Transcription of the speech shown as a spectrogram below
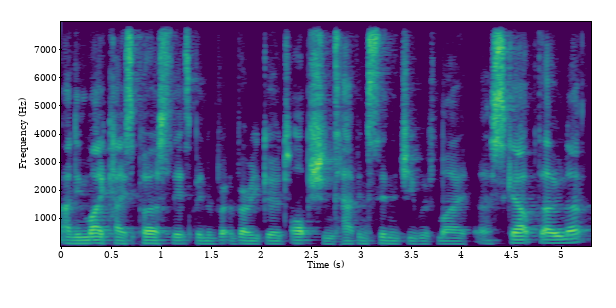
And in my case, personally, it's been a very good option to have in synergy with my uh, scalp donor.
